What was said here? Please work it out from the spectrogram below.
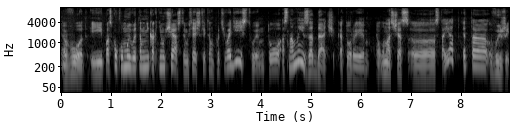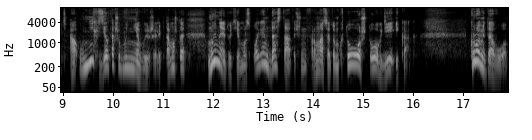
вот. И поскольку мы в этом никак не участвуем, всячески этому противодействуем, то основные задачи, которые у нас сейчас э, стоят, это выжить. А у них сделать так, чтобы мы не выжили. Потому что мы на эту тему располагаем достаточно информации о том, кто, что, где и как. Кроме того,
